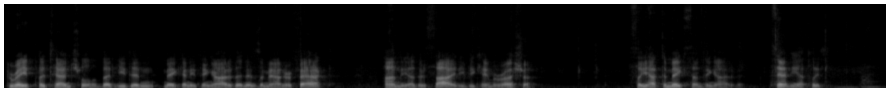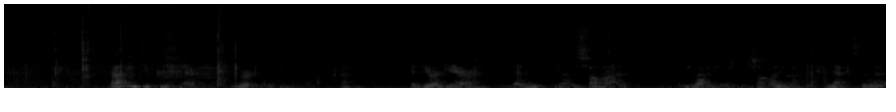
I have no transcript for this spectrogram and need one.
Great potential, but he didn't make anything out of it. As a matter of fact, on the other side, he became a rasha. So you have to make something out of it. Sandy, yeah, please. Um, That means you can connect, you're, uh, if you're a ger, then your neshama, you have a Jewish neshama, you have to connect to it.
